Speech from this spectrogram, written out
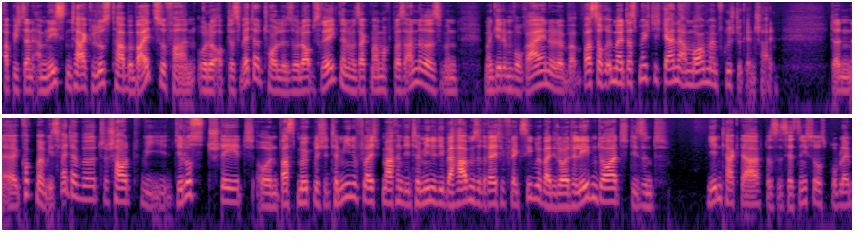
ob ich dann am nächsten Tag Lust habe, weit zu fahren oder ob das Wetter toll ist oder ob es regnet und man sagt, man macht was anderes, man, man geht irgendwo rein oder was auch immer, das möchte ich gerne am Morgen beim Frühstück entscheiden. Dann äh, guckt mal, wie es Wetter wird, schaut, wie die Lust steht und was mögliche Termine vielleicht machen. Die Termine, die wir haben, sind relativ flexibel, weil die Leute leben dort, die sind jeden Tag da. Das ist jetzt nicht so das Problem.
